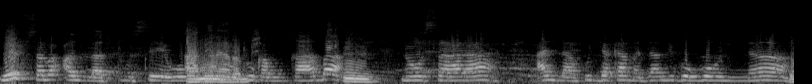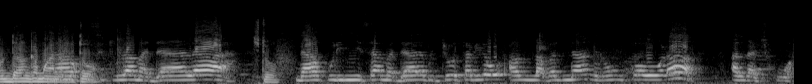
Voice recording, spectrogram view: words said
naye tusaba allah tutuuseewo Amin, ya Rabbi. otuuka mu kaaba Mm. n'osaala allah akugjako amazambi go gonna Noddawo nga mwana muto. n'akusitula amadaala kituufu n'akulinyisa amadaala buli kyosabirawo allah bannange n'onkoola allah akikuwa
